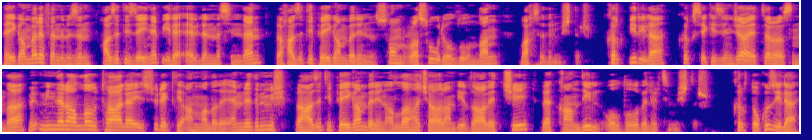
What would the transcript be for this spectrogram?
Peygamber Efendimizin Hz. Zeynep ile evlenmesinden ve Hz. Peygamber'in son Resul olduğundan bahsedilmiştir. 41 ila 48. ayetler arasında müminlere Allahu Teala'yı sürekli anmaları emredilmiş ve Hz. Peygamber'in Allah'a çağıran bir davetçi ve kandil olduğu belirtilmiştir. 49 ile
